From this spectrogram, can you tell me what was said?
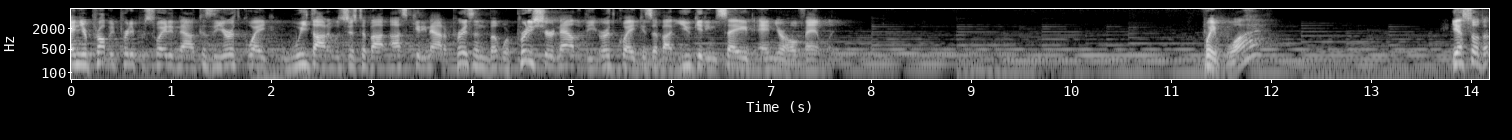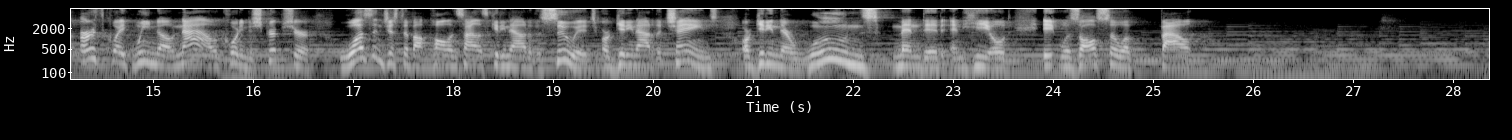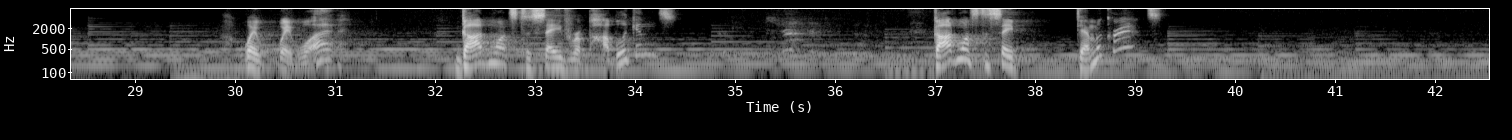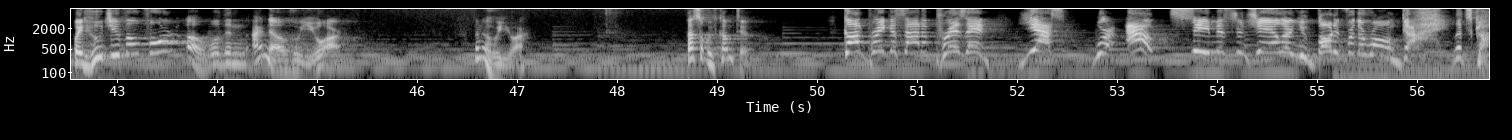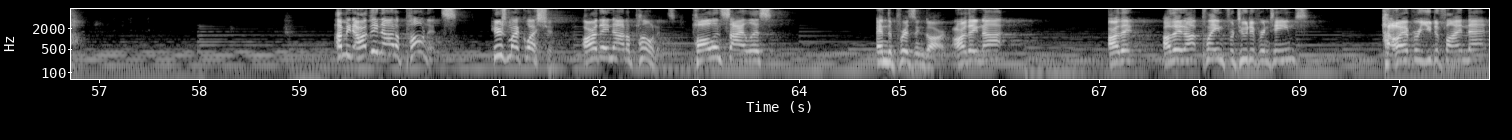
And you're probably pretty persuaded now because the earthquake, we thought it was just about us getting out of prison, but we're pretty sure now that the earthquake is about you getting saved and your whole family. Wait, what? Yeah, so the earthquake we know now, according to scripture, wasn't just about Paul and Silas getting out of the sewage or getting out of the chains or getting their wounds mended and healed. It was also about. Wait, wait, what? God wants to save Republicans? God wants to save Democrats? Wait, who'd you vote for? Oh, well, then I know who you are. I know who you are. That's what we've come to. God, break us out of prison. Yes, we're out. See, Mr. Jailer, you voted for the wrong guy. Let's go. I mean, are they not opponents? Here's my question Are they not opponents? Paul and Silas and the prison guard. Are they not? Are they are they not playing for two different teams? However you define that?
